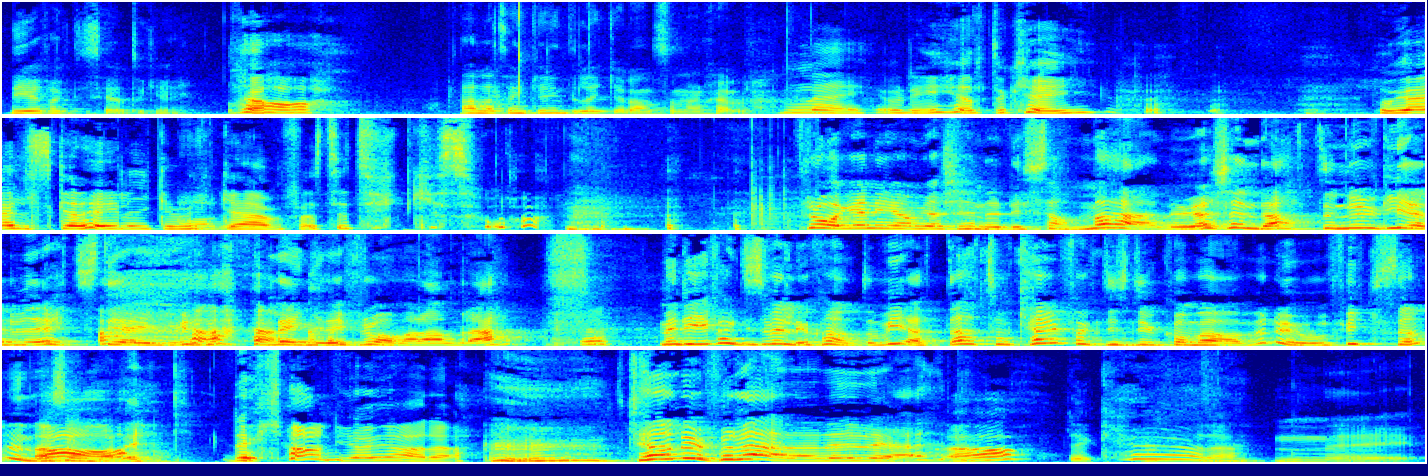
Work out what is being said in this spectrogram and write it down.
det är faktiskt helt okej. Ja, Alla tänker inte likadant som en själv. nej, och det är helt okej. Och jag älskar dig lika Ja, mycket även fast jag tycker så. Frågan är om jag känner detsamma här nu. Jag kände att nu gled vi ett steg längre ifrån varandra. Men det är faktiskt väldigt skönt att veta att då kan ju faktiskt du komma över nu och fixa mina Ja. sommardäck. Det kan jag göra. Kan du få lära dig det? Ja, det kan jag göra. Nej.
